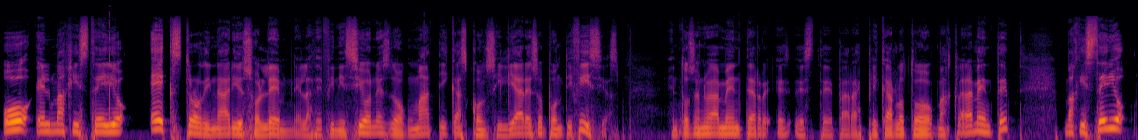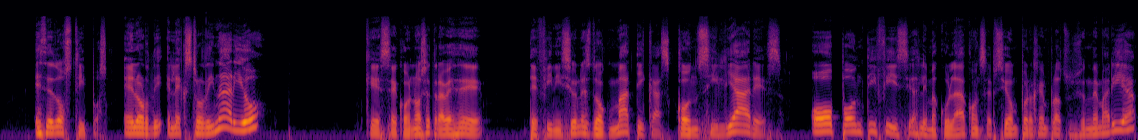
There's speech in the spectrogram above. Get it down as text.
o el magisterio extraordinario y solemne, las definiciones dogmáticas, conciliares o pontificias. Entonces, nuevamente, este, para explicarlo todo más claramente, magisterio es de dos tipos. El, el extraordinario, que se conoce a través de definiciones dogmáticas, conciliares o pontificias, la Inmaculada Concepción, por ejemplo, la Asunción de María.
